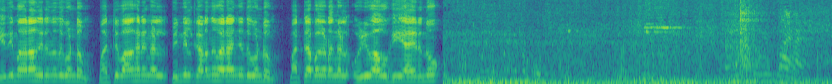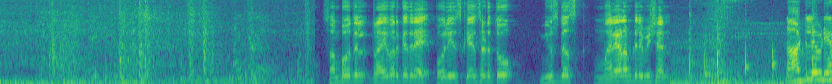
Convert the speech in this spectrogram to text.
ഗതി മാറാതിരുന്നതുകൊണ്ടും മറ്റു വാഹനങ്ങൾ പിന്നിൽ കടന്നു വരാഞ്ഞതുകൊണ്ടും മറ്റപകടങ്ങൾ ഒഴിവാവുകയായിരുന്നു. സംഭവത്തിൽ ഡ്രൈവർക്കെതിരെ പോലീസ് കേസെടുത്തു. News desk Malayalam television. നാട്ടിലെവിടെയാ?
